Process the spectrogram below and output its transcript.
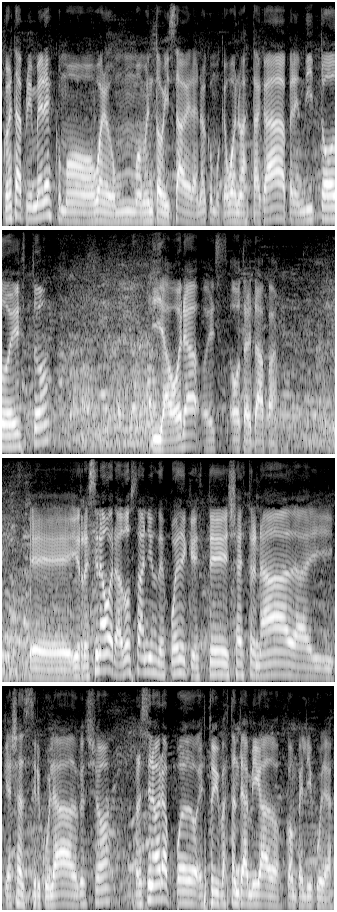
con esta primera es como, bueno, un momento bisagra, ¿no? Como que, bueno, hasta acá aprendí todo esto y ahora es otra etapa. Eh, y recién ahora, dos años después de que esté ya estrenada y que haya circulado, qué sé yo, recién ahora puedo, estoy bastante amigado con películas.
